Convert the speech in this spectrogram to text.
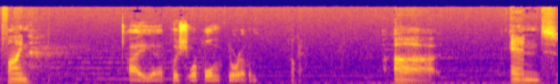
fine, I uh, push or pull the door open. okay. Uh, and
